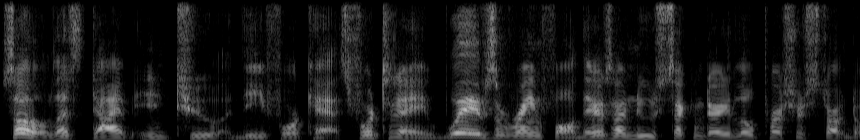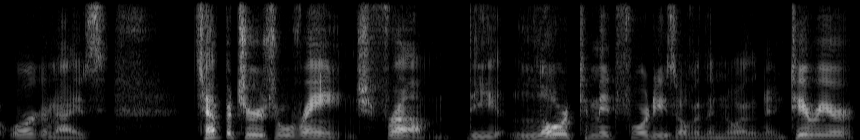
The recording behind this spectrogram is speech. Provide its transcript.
So let's dive into the forecast for today. Waves of rainfall. There's our new secondary low pressure starting to organize. Temperatures will range from the lower to mid 40s over the northern interior,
